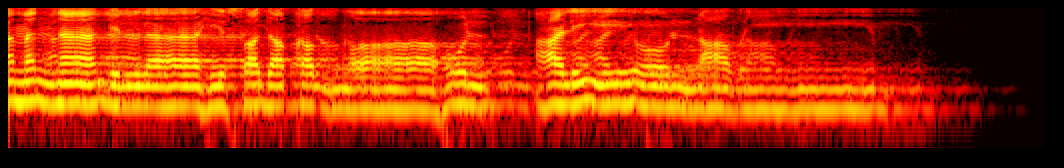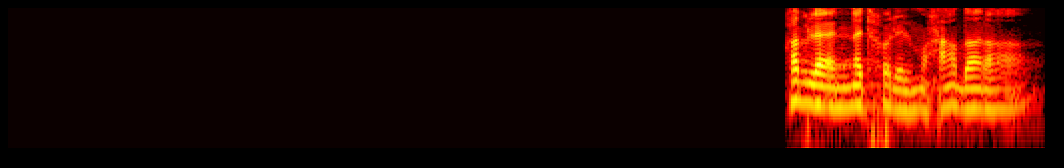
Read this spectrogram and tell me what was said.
آمنا بالله صدق الله العلي العظيم. قبل أن ندخل المحاضرة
